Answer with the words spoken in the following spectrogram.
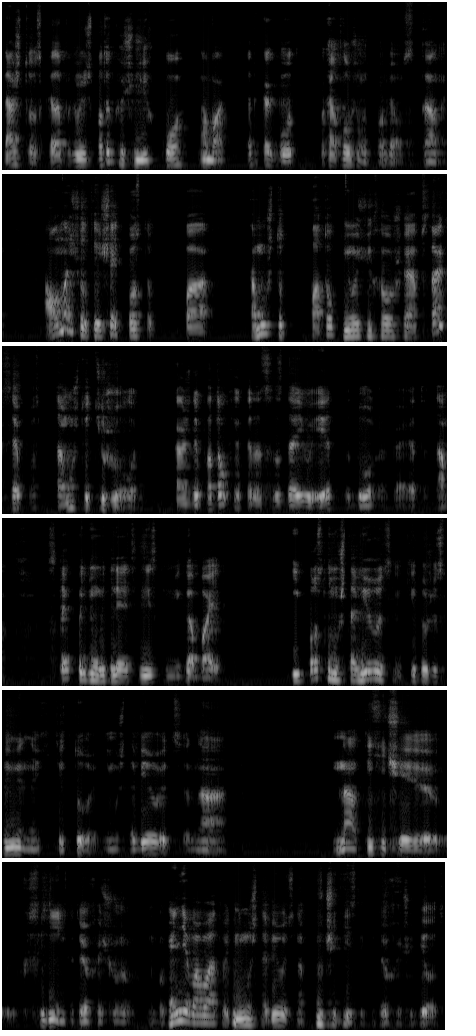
Да, что когда программируешь поток, очень легко набагать. Это как бы вот пока отложим эту проблему со стороны. А он начал трещать просто по тому, что поток не очень хорошая абстракция, просто потому что тяжелый. Каждый поток я когда создаю, и это дорого. Это там стек под ним выделяется несколько мегабайт. И просто масштабируется на какие-то уже современные архитектуры, не масштабируется на на тысячи соединений, которые я хочу на бэкэнде обрабатывать, не масштабируется на кучу действий, которые я хочу делать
